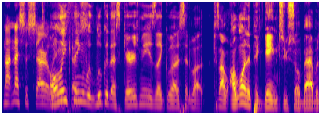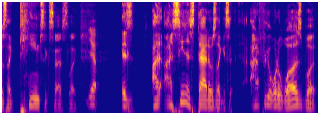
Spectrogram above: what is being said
Not necessarily. Only thing with Luka that scares me is like what I said about because I, I wanted to pick Dame too so bad, but it's like team success. Like Yep. it's I I seen a stat. It was like it's, I forget what it was, but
